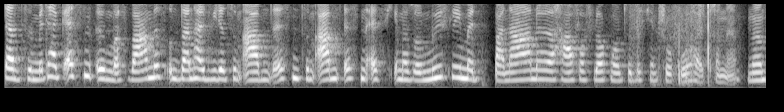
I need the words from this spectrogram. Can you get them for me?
dann zum Mittagessen irgendwas Warmes und dann halt wieder zum Abendessen. Zum Abendessen esse ich immer so ein Müsli mit Banane, Haferflocken und so ein bisschen Schoko halt drin. Ne?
